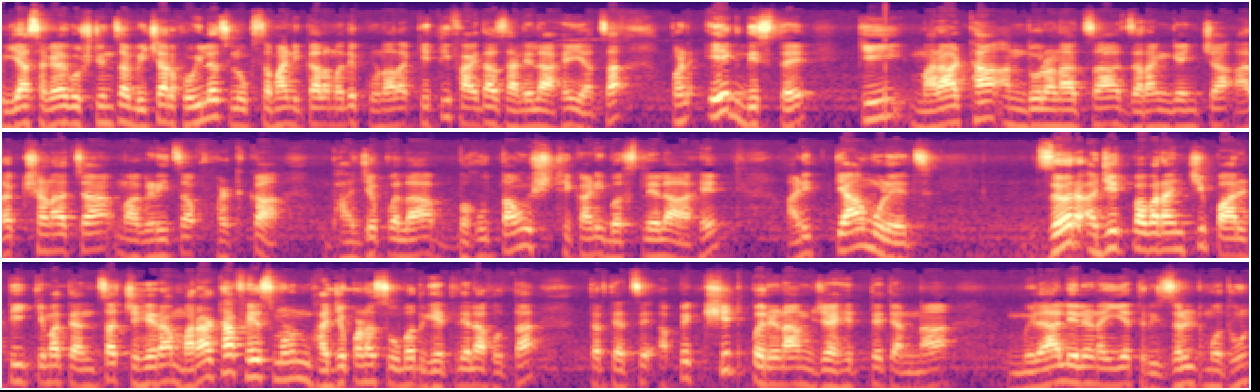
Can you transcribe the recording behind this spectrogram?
या सगळ्या गोष्टींचा विचार होईलच लोकसभा निकालामध्ये कुणाला किती फायदा झालेला आहे याचा पण एक दिसतंय की मराठा आंदोलनाचा जरांग्यांच्या आरक्षणाच्या मागणीचा फटका भाजपला बहुतांश ठिकाणी बसलेला आहे आणि त्यामुळेच जर अजित पवारांची पार्टी किंवा त्यांचा चेहरा मराठा फेस म्हणून भाजपनं सोबत घेतलेला होता तर त्याचे अपेक्षित परिणाम जे आहेत ते त्यांना मिळालेले नाही आहेत रिझल्टमधून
